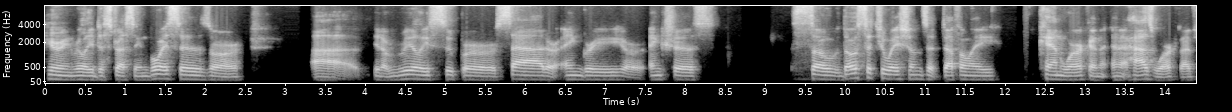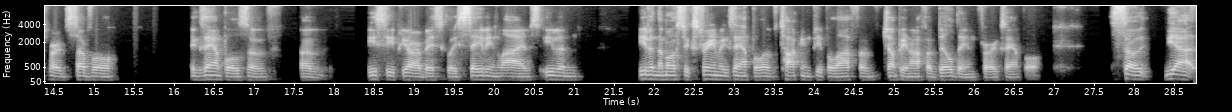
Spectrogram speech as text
hearing really distressing voices or uh, you know really super sad or angry or anxious so those situations it definitely can work and, and it has worked i've heard several examples of of ecpr basically saving lives even even the most extreme example of talking people off of jumping off a building, for example. So, yeah,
